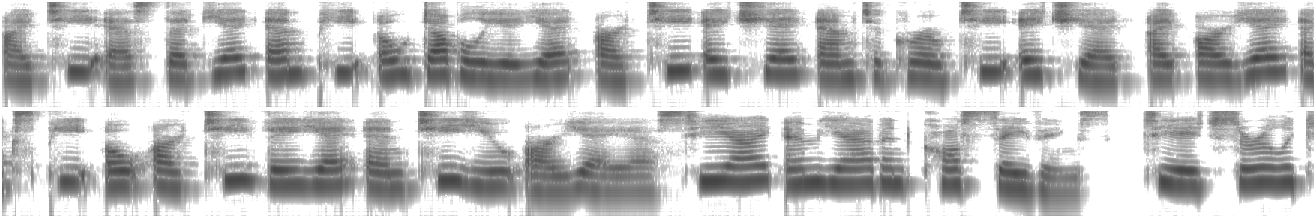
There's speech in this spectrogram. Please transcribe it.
I T S that yet M P O W yet R T H yet M to grow T R yes. YAD and cost savings. TH Cyrillic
